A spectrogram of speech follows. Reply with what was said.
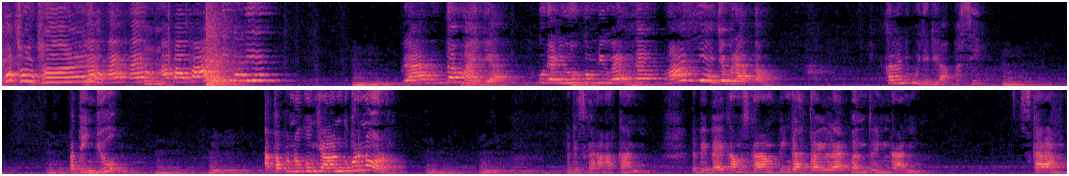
what's on time? Apa-apaan nih kalian? Berantem aja. Udah dihukum di WC, masih aja berantem. Kalian ini mau jadi apa sih? Petinju? Atau pendukung calon gubernur? Jadi sekarang Arkan, lebih baik kamu sekarang pindah toilet bantuin Rani. Sekarang.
